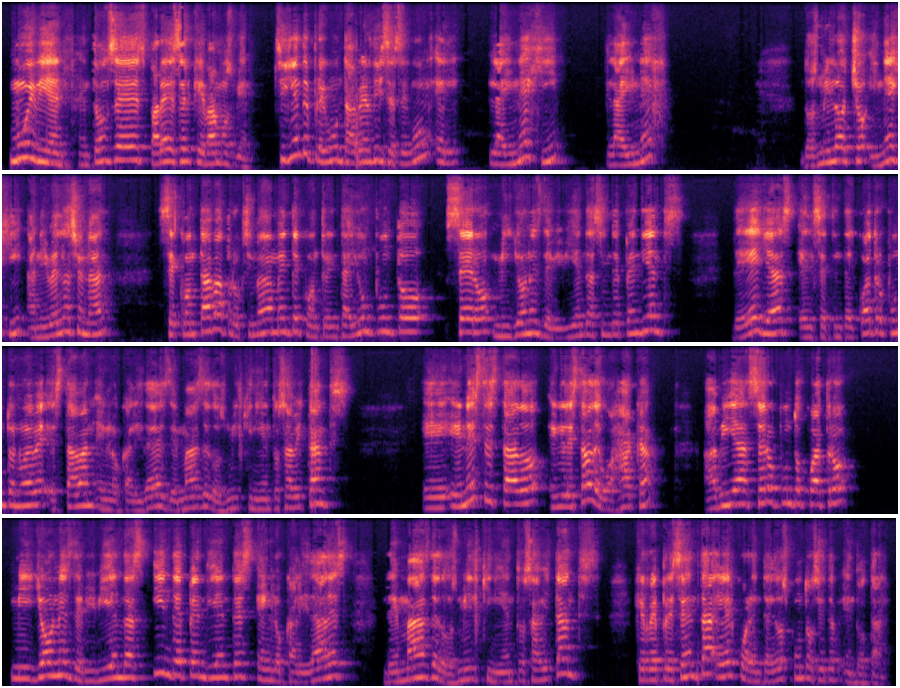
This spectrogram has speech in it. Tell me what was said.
Muy bien, entonces parece ser que vamos bien. Siguiente pregunta, a ver, dice, según el, la INEGI, la INEG 2008, INEGI, a nivel nacional, se contaba aproximadamente con 31.0 millones de viviendas independientes. De ellas, el 74.9 estaban en localidades de más de 2.500 habitantes. Eh, en este estado, en el estado de Oaxaca, había 0.4 millones de viviendas independientes en localidades de más de 2.500 habitantes, que representa el 42.7 en total.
